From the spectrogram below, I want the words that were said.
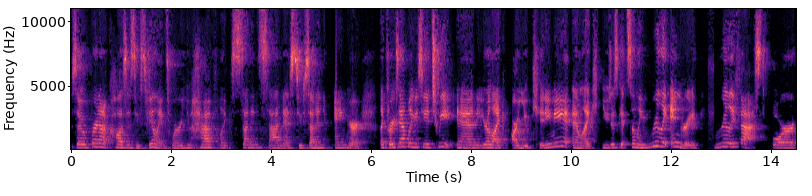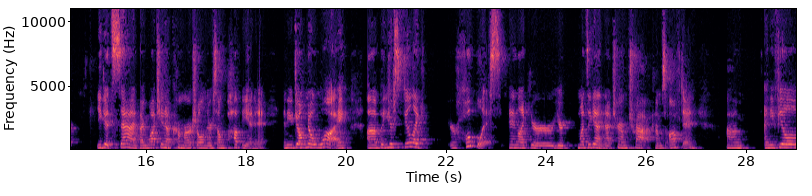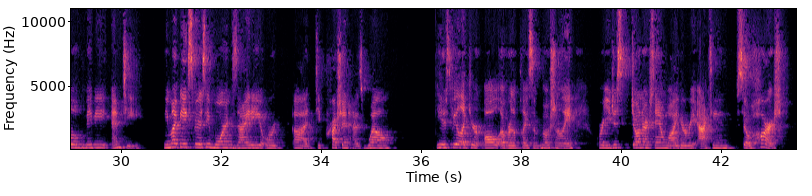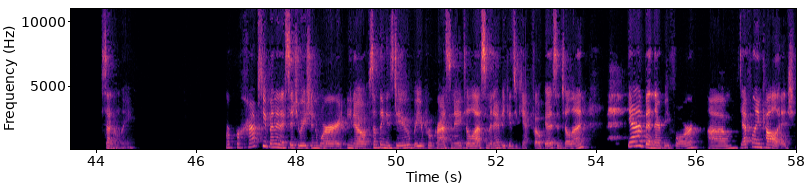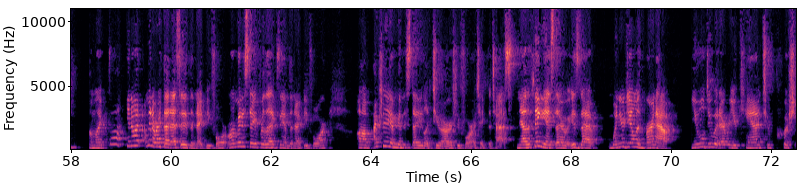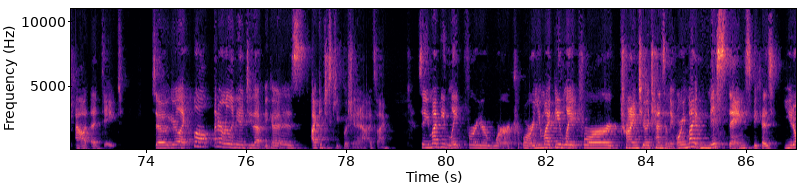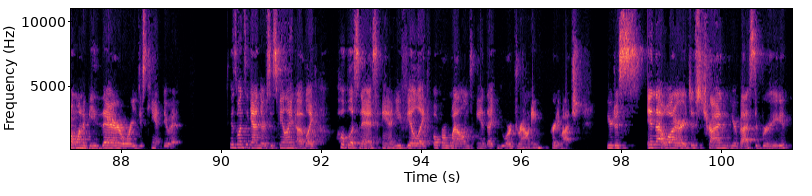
So burnout causes these feelings where you have like sudden sadness to sudden anger. Like for example, you see a tweet and you're like, are you kidding me? And like you just get suddenly really angry really fast. Or you get sad by watching a commercial and there's some puppy in it and you don't know why, um, but you just feel like you're hopeless and like you're, you're once again, that term trap comes often. Um, and you feel maybe empty. You might be experiencing more anxiety or uh, depression as well. You just feel like you're all over the place emotionally, or you just don't understand why you're reacting so harsh suddenly. Or perhaps you've been in a situation where, you know, something is due, but you procrastinate till the last minute because you can't focus until then. Yeah, I've been there before. Um, definitely in college. I'm like, you know what? I'm going to write that essay the night before, or I'm going to study for the exam the night before. Um, actually, I'm going to study like two hours before I take the test. Now, the thing is, though, is that when you're dealing with burnout, you will do whatever you can to push out a date. So you're like, well, I don't really need to do that because I could just keep pushing it out. It's fine. So you might be late for your work, or you might be late for trying to attend something, or you might miss things because you don't want to be there or you just can't do it. Because once again, there's this feeling of like hopelessness and you feel like overwhelmed and that you are drowning pretty much. You're just in that water, just trying your best to breathe.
